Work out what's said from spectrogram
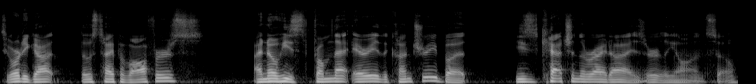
he's already got those type of offers. I know he's from that area of the country, but he's catching the right eyes early on. So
